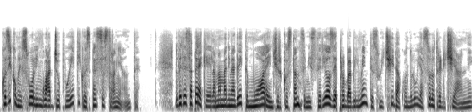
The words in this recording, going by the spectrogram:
così come il suo linguaggio poetico e spesso straniante. Dovete sapere che la mamma di Magritte muore in circostanze misteriose, probabilmente suicida quando lui ha solo 13 anni,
